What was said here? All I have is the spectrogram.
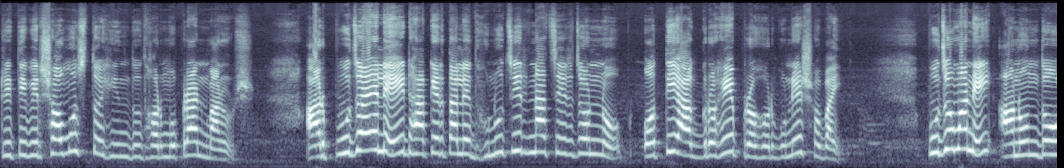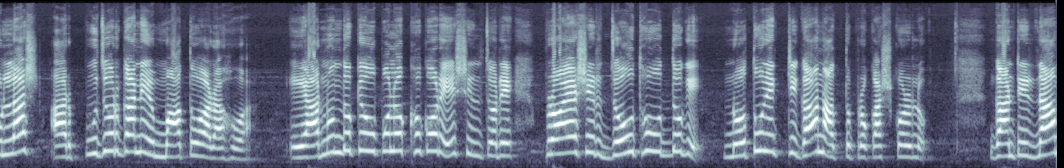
পৃথিবীর সমস্ত হিন্দু ধর্মপ্রাণ মানুষ। আর পূজা এলেই ঢাকের তালে ধুনুচির নাচের জন্য অতি আগ্রহে প্রহর গুণে সবাই। পুজো মানেই আনন্দ, উল্লাস আর পুজোর গানে মাতো মাতোয়ারা হওয়া। এই আনন্দকে উপলক্ষ করে শিলচরে প্রয়াসের যৌথ উদ্যোগে নতুন একটি গান আত্মপ্রকাশ করল। গানটির নাম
